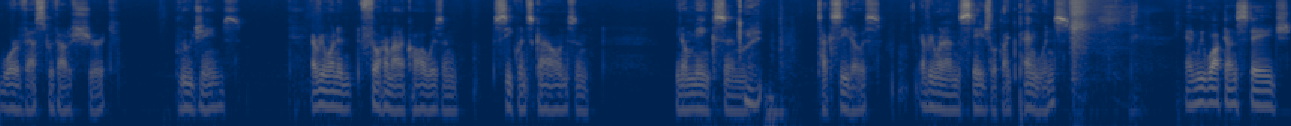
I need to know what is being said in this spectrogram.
wore a vest without a shirt, blue jeans. Everyone in Philharmonic Hall was in sequence gowns and, you know, minks and right. tuxedos. Everyone on the stage looked like penguins. And we walked on stage,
